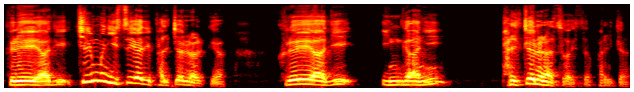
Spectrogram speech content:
그래야지 질문이 있어야지 발전을 할게요. 그래야지 인간이 발전을 할 수가 있어. 발전.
